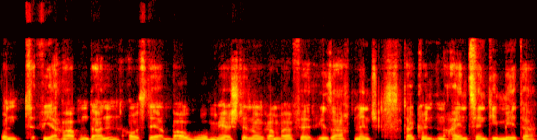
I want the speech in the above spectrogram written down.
Und wir haben dann aus der Baugrubenherstellung haben wir gesagt, Mensch, da könnten ein Zentimeter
